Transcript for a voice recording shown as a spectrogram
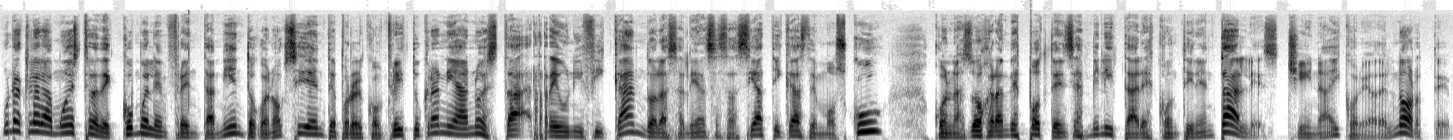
Una clara muestra de cómo el enfrentamiento con Occidente por el conflicto ucraniano está reunificando las alianzas asiáticas de Moscú con las dos grandes potencias militares continentales, China y Corea del Norte.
